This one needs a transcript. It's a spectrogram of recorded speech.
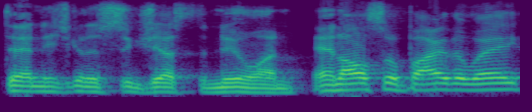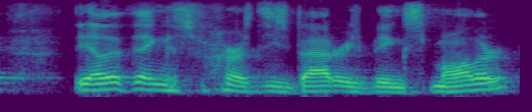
then he's going to suggest a new one. And also, by the way, the other thing as far as these batteries being smaller,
